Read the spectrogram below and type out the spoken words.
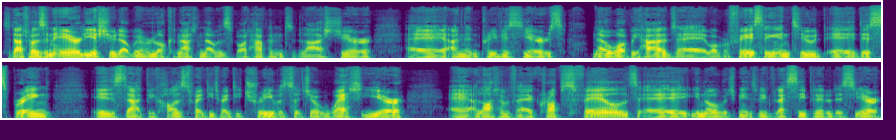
So that was an early issue that we were looking at, and that was what happened last year uh, and in previous years. Now, what we had, uh, what we're facing into uh, this spring, is that because 2023 was such a wet year, uh, a lot of uh, crops failed, uh, you know, which means we've less seed potato this year.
